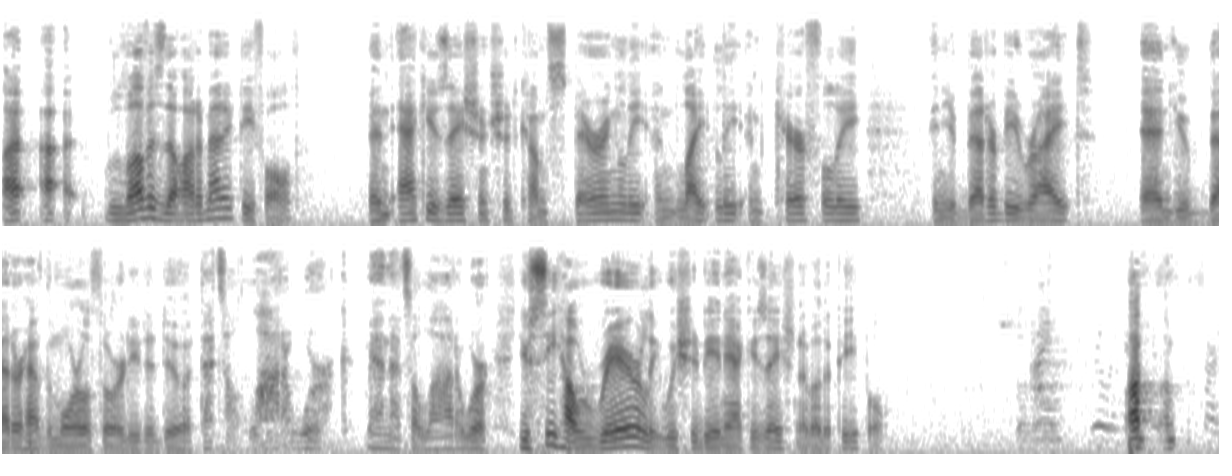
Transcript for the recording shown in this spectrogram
I, I, love is the automatic default, and accusation should come sparingly and lightly and carefully, and you better be right, and you better have the moral authority to do it. That's a lot of work. Man, that's a lot of work. You see how rarely we should be in accusation of other people. I really have to, um, sorry.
